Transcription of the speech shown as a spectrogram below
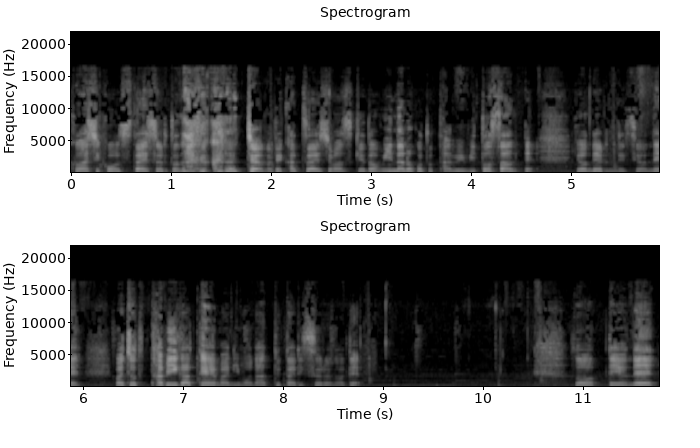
詳しくお伝えすると長くなっちゃうので割愛しますけど、みんなのこと旅人さんって呼んでるんですよね。まあ、ちょっと旅がテーマにもなってたりするので。そうっていうね、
